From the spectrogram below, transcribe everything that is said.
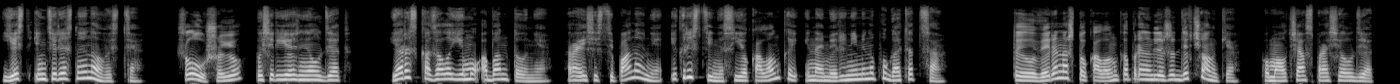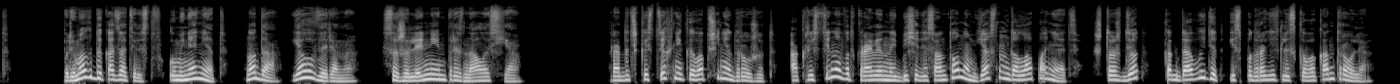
«Есть интересные новости». «Слушаю», — посерьезнел дед. Я рассказала ему об Антоне, Раисе Степановне и Кристине с ее колонкой и намерениями напугать отца. «Ты уверена, что колонка принадлежит девчонке?» — помолчав, спросил дед. «Прямых доказательств у меня нет, но да, я уверена», — с сожалением призналась я. Радочка с техникой вообще не дружит, а Кристина в откровенной беседе с Антоном ясно дала понять, что ждет, когда выйдет из-под родительского контроля.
